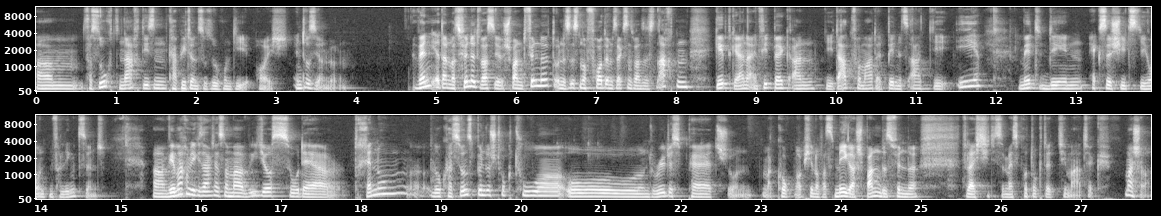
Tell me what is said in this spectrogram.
Ähm, versucht nach diesen Kapiteln zu suchen, die euch interessieren würden. Wenn ihr dann was findet, was ihr spannend findet, und es ist noch vor dem 26.08., gebt gerne ein Feedback an die datenformat.bnsa.de mit den Excel-Sheets, die hier unten verlinkt sind. Äh, wir machen, wie gesagt, jetzt nochmal Videos zu der Trennung, Lokationsbündelstruktur und Redispatch und mal gucken, ob ich hier noch was mega Spannendes finde. Vielleicht diese Messprodukte-Thematik. Mal schauen.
